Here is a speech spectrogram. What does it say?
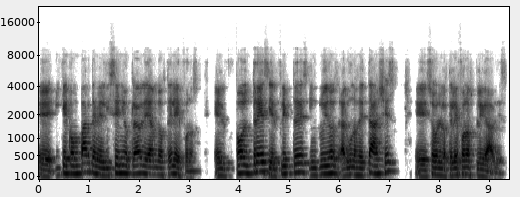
Eh, y que comparten el diseño clave de ambos teléfonos el Fold 3 y el Flip 3, incluidos algunos detalles eh, sobre los teléfonos plegables.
